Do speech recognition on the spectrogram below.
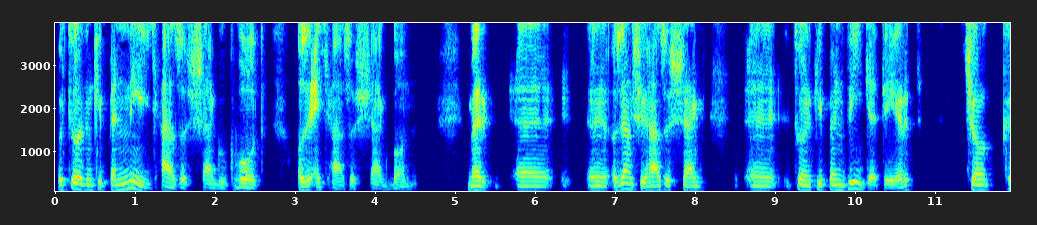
hogy tulajdonképpen négy házasságuk volt az egy házasságban. Mert az első házasság tulajdonképpen véget ért, csak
